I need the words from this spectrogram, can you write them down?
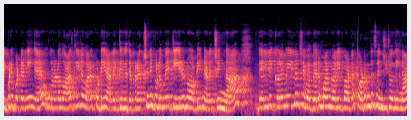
இப்படிப்பட்ட நீங்கள் உங்களோட வாழ்க்கையில் வரக்கூடிய அனைத்து வித பிரச்சனைகளுமே தீரணும் அப்படின்னு நினச்சிங்கன்னா வெள்ளிக்கிழமையில் சிவபெருமான் வழிபாட்டை தொடர்ந்து செஞ்சுட்டு வந்தீங்கன்னா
